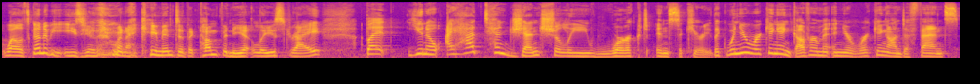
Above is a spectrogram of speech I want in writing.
well, it's going to be easier than when I came into the company, at least, right? But, you know, I had tangentially worked in security. Like when you're working in government and you're working on defense,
